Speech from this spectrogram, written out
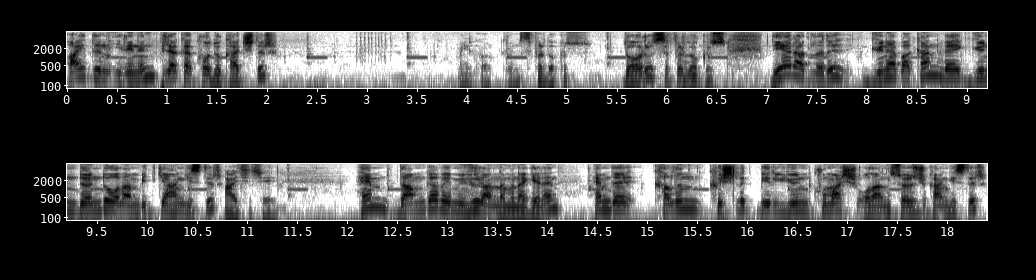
Aydın ilinin plaka kodu kaçtır? En korktuğum 09. Doğru 09. Diğer adları güne bakan ve gün döndü olan bitki hangisidir? Ayçiçeği. Hem damga ve mühür anlamına gelen hem de kalın kışlık bir yün kumaş olan sözcük hangisidir?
